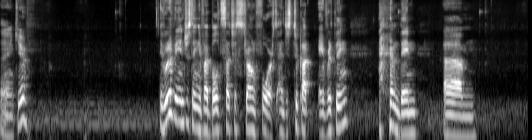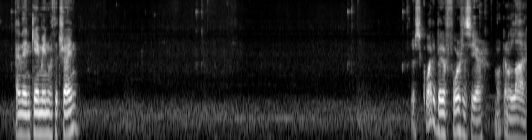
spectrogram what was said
Thank you. It would have been interesting if I built such a strong force and just took out everything and then um, and then came in with a train. There's quite a bit of forces here, I'm not gonna lie.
